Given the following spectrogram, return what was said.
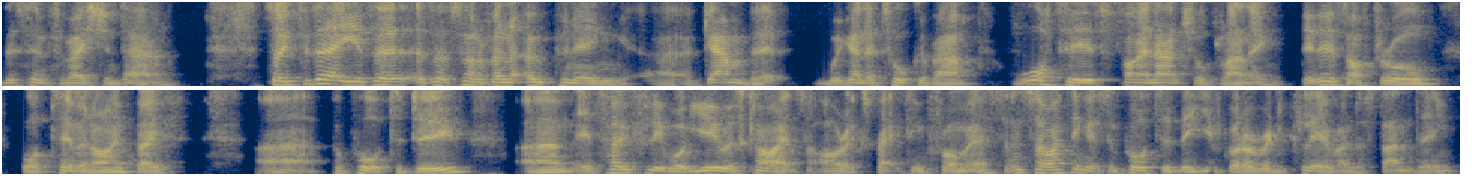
this information down. So today is a, as a sort of an opening uh, gambit. We're going to talk about what is financial planning. It is, after all, what Tim and I both uh, purport to do. Um, it's hopefully what you as clients are expecting from us. And so I think it's important that you've got a really clear understanding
